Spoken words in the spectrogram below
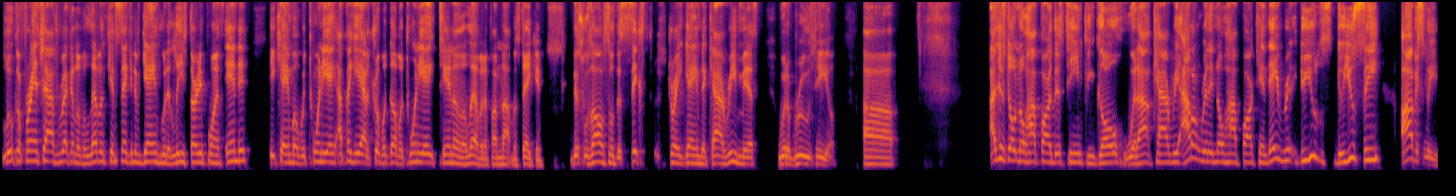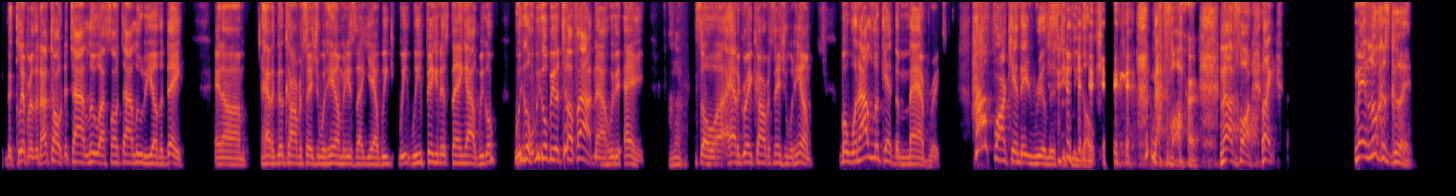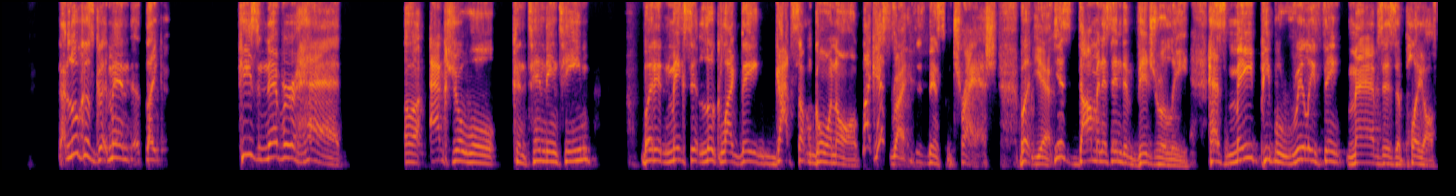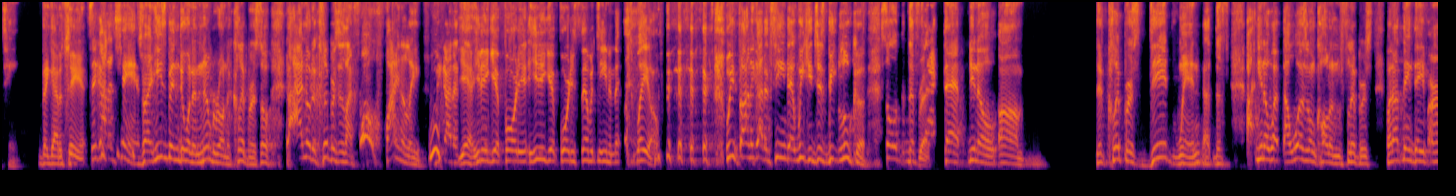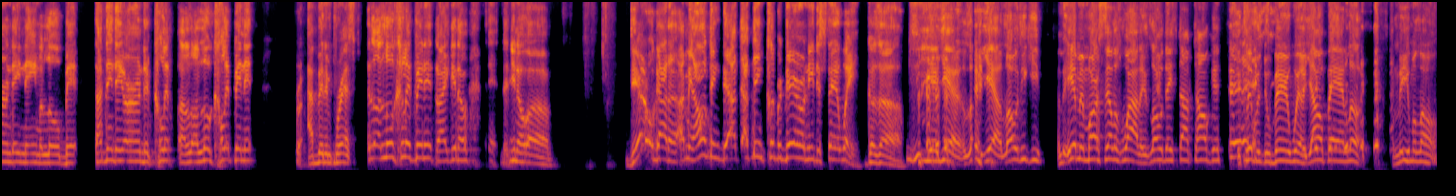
Luka franchise record of 11 consecutive games with at least 30 points ended. He came up with 28. I think he had a triple double 28, 10, and 11, if I'm not mistaken. This was also the sixth straight game that Kyrie missed with a bruised heel. Uh, I just don't know how far this team can go without Kyrie. I don't really know how far can they. Re- do you do you see? Obviously, the Clippers. And I talked to Ty Lue. I saw Ty Lue the other day, and um, had a good conversation with him. And he's like, "Yeah, we we we figuring this thing out. We go we go we gonna be a tough out now with it. Hey, so uh, I had a great conversation with him. But when I look at the Mavericks, how far can they realistically go? not far, not far. Like, man, Luka's good. Luka's good, man. Like, he's never had an actual contending team but it makes it look like they got something going on. Like his right. has been some trash, but yes. his dominance individually has made people really think Mavs is a playoff team. They got a chance. They got a chance, right? He's been doing a number on the Clippers. So I know the Clippers is like, whoa, finally. We got a Yeah, he didn't get 40, he didn't get 40, 17 in the 12. we finally got a team that we could just beat Luka. So the right. fact that, you know, um, the Clippers did win. Uh, the, you know what? I was gonna call them the Flippers, but I think they've earned their name a little bit. I think they earned a clip, a, a little clip in it. I've been impressed. A little, a little clip in it, like you know, you know. uh Darrell got a. I mean, I don't think. I, I think Clipper Darrell need to stay away because. uh Yeah, yeah, yeah. As he keep him and Marcellus Wiley, as long as they stop talking, the Clippers do very well. Y'all bad luck. Leave him alone.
